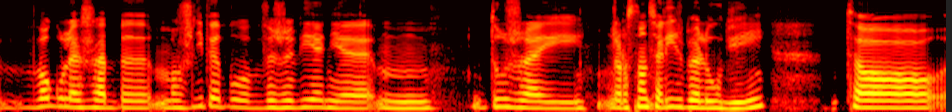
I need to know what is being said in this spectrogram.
w ogóle, żeby możliwe było wyżywienie mm, dużej, rosnącej liczby ludzi, to,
